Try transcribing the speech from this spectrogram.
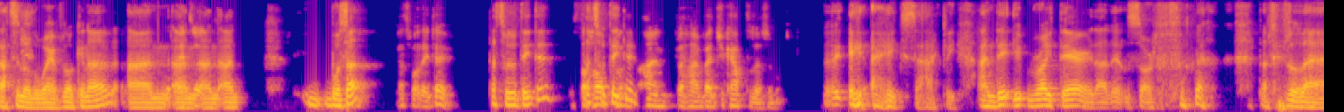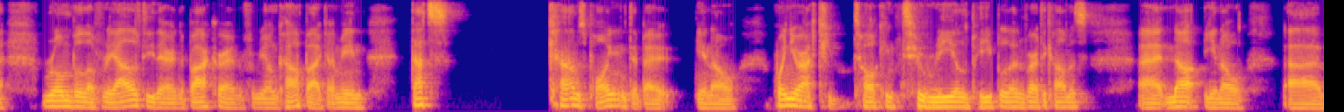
that's another way of looking at it. And and and and what's that? That's what they do. That's what they do. It's the That's whole what they do. behind, behind venture capitalism. Exactly, and they, it- right there, that little sort of that little uh, rumble of reality there in the background from young Coppack. I mean, that's Cam's point about you know when you're actually talking to real people in inverted commas, uh, not you know uh,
